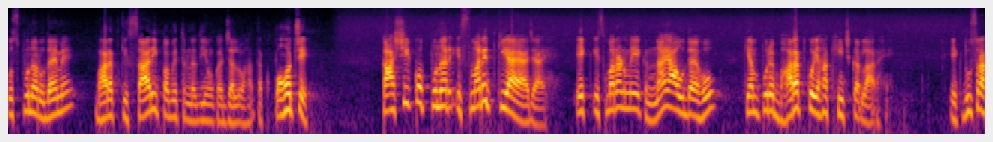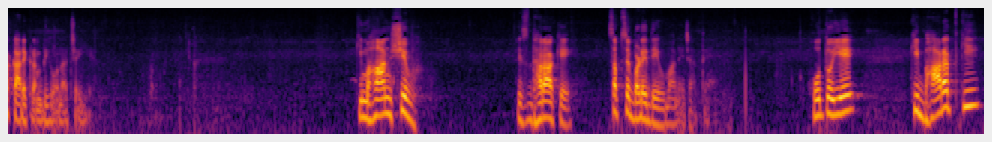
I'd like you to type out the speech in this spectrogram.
उस पुनरुदय में भारत की सारी पवित्र नदियों का जल वहाँ तक पहुँचे। काशी को पुनर्स्मरित किया जाए। एक स्मरण में एक नया उदय हो कि हम पूरे भारत को यहाँ खींच कर ला रहे हैं। एक दूसरा कार्यक्रम भी होना चाहिए। कि महान शिव इस धरा के सबसे बड़े देव माने जाते हैं। हो तो ये कि भारत की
